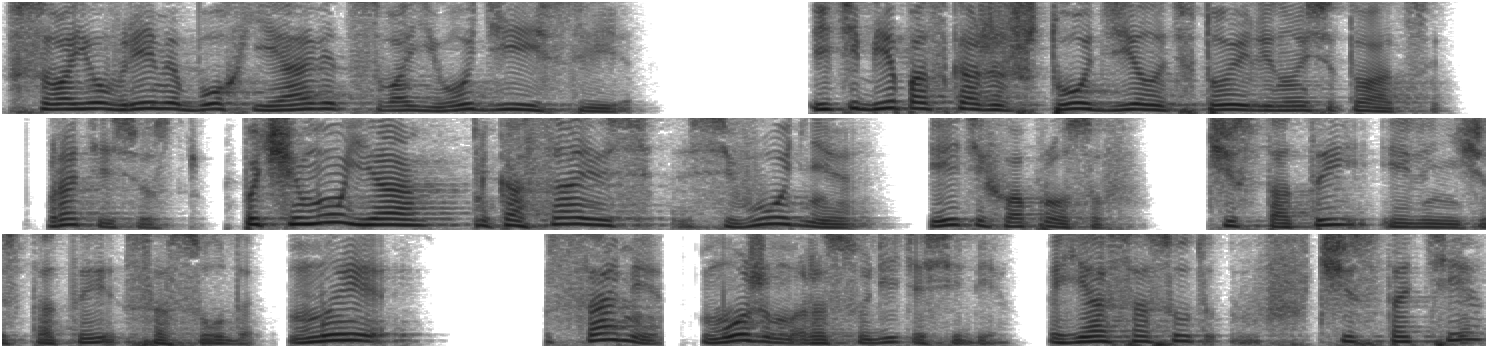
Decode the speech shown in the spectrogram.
В свое время Бог явит свое действие. И тебе подскажет, что делать в той или иной ситуации. Братья и сестры, почему я касаюсь сегодня этих вопросов? Чистоты или нечистоты сосуда. Мы сами можем рассудить о себе. Я сосуд в чистоте.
